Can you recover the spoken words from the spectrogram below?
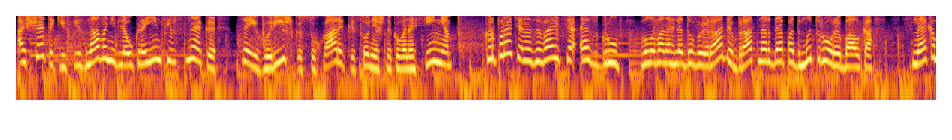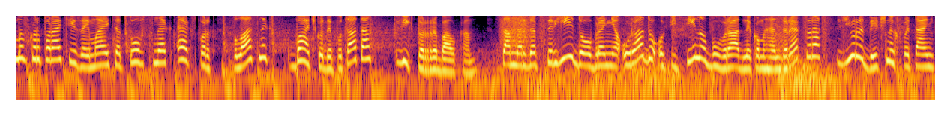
А ще такі впізнавані для українців снеки: це і горішки, сухарики, соняшникове насіння. Корпорація називається С-Груп. Голова наглядової ради брат нардепа Дмитро Рибалка. Снеками в корпорації займається ТОВ «Снек Експорт», власник батько депутата Віктор Рибалка. Сам нардеп Сергій до обрання у раду офіційно був радником гендиректора з юридичних питань.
